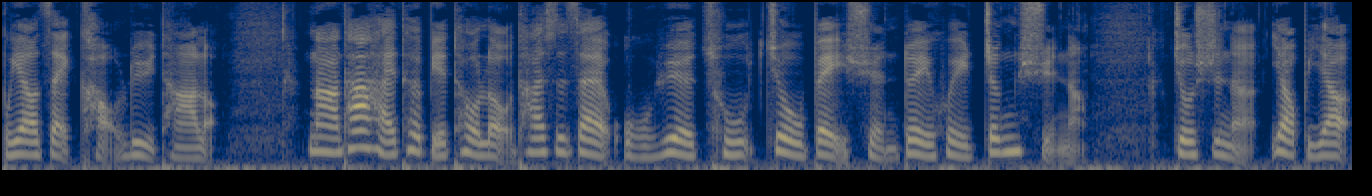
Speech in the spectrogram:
不要再考虑他了。那他还特别透露，他是在五月初就被选对会征询呢，就是呢要不要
